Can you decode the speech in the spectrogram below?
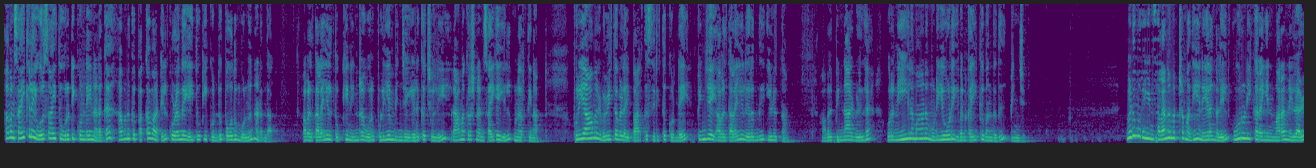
அவன் சைக்கிளை ஒரு சாய்த்து உருட்டிக்கொண்டே நடக்க அவனுக்கு பக்கவாட்டில் குழந்தையை தூக்கி கொண்டு போதும் பொண்ணு நடந்தாள். அவள் தலையில் துக்கி நின்ற ஒரு புளியம்பிஞ்சை எடுக்கச் சொல்லி ராமகிருஷ்ணன் சைகையில் உணர்த்தினான். புரியாமல் விழித்தவளை பார்த்து சிரித்துக்கொண்டே பிஞ்சை அவள் தலையில் இருந்து இழுத்தான். அவள் பின்னால் விழுக ஒரு நீளமான முடியோடு இவன் கைக்கு வந்தது பிஞ்சு. விடுமுறையின் சலனமற்ற மதிய நேரங்களில் ஊருணிக்கரையின் மர நிழல்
